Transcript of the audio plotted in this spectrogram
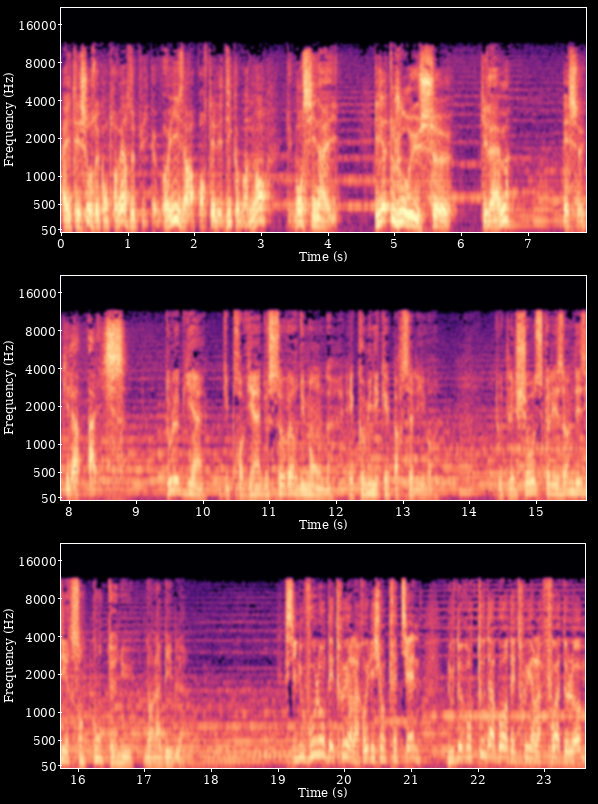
a été source de controverses depuis que Moïse a rapporté les dix commandements du mont Sinaï. Il y a toujours eu ceux qui l'aiment et ceux qui la haïssent. Tout le bien qui provient du Sauveur du monde est communiqué par ce livre. Toutes les choses que les hommes désirent sont contenues dans la Bible. Si nous voulons détruire la religion chrétienne, nous devons tout d'abord détruire la foi de l'homme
